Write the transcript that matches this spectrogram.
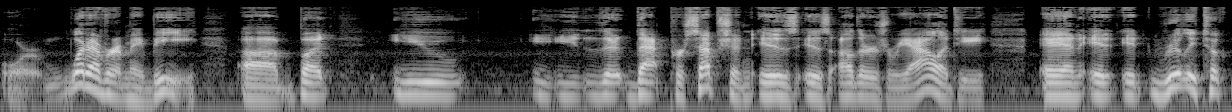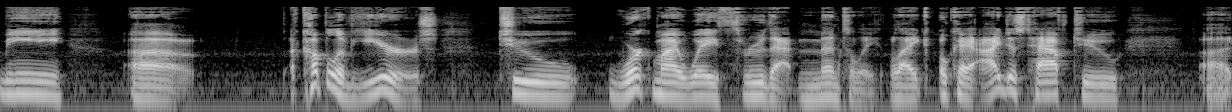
or whatever it may be uh, but you, you the, that perception is is others reality and it it really took me uh, a couple of years to work my way through that mentally. Like, okay, I just have to uh,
